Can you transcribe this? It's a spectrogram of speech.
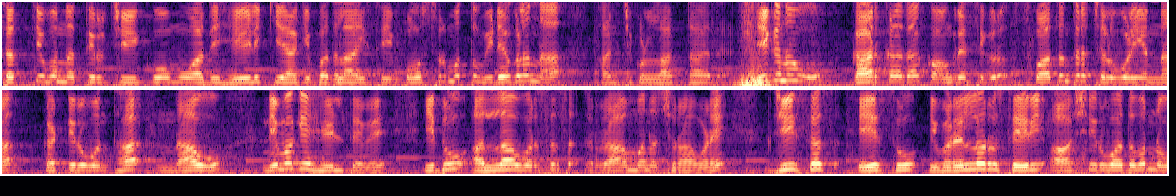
ಸತ್ಯವನ್ನ ತಿರುಚಿ ಕೋಮುವಾದಿ ಹೇಳಿಕೆಯಾಗಿ ಬದಲಾಯಿಸಿ ಪೋಸ್ಟರ್ ಮತ್ತು ವಿಡಿಯೋಗಳನ್ನ ಹಂಚಿಕೊಳ್ಳಲಾಗ್ತಾ ಇದೆ. ಈಗ ನಾವು ಕಾರ್ಕಳದ ಕಾಂಗ್ರೆಸ್ಸಿಗರು ಸ್ವಾತಂತ್ರ್ಯ ಚಳವಳಿಯನ್ನ ಕಟ್ಟಿರುವಂತಹ ನಾವು ನಿಮಗೆ ಹೇಳ್ತೇವೆ, ಇದು ಅಲ್ಲಾ ವರ್ಸಸ್ ರಾಮನ ಚುನಾವಣೆ, ಜೀಸಸ್ ಏಸು ಇವರೆಲ್ಲರೂ ಸೇರಿ ಆಶೀರ್ವಾದವನ್ನು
